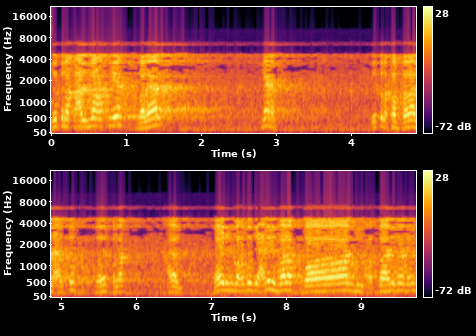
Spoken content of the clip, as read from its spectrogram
يطلق على المعصية ضلال. نعم. يطلق الضلال على الكفر ويطلق على غير المغضوب عليهم ولا الضالين. الضالين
